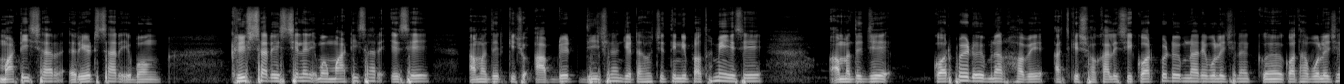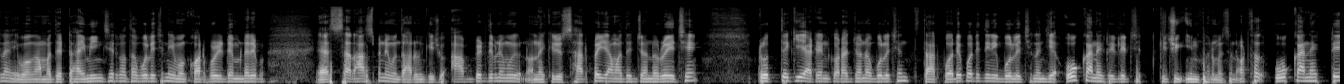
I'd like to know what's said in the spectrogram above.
মাটি স্যার, রেড স্যার এবং খ্রিস স্যার এসেছিলেন এবং মাটি স্যার এসে আমাদের কিছু আপডেট দিয়েছিলেন, যেটা হচ্ছে তিনি প্রথমে এসে আমাদের যে কর্পোরেট ওয়েবিনার হবে। আজকে সকালে সেই কর্পোরেট ওয়েবিনারে বলেছিলেন কথা বলেছিলেন এবং আমাদের টাইমিংসের কথা বলেছেন এবং কর্পোরেট ওয়েবিনারে স্যার আসবেন এবং দারুণ কিছু আপডেট দেবেন এবং অনেক কিছু সারপ্রাইজ আমাদের জন্য রয়েছে। প্রত্যেকেই অ্যাটেন্ড করার জন্য বলেছেন। তারপরে পরে তিনি বলেছিলেন যে ও কানেক্ট রিলেটেড কিছু ইনফরমেশান অর্থাৎ ও কানেক্টে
